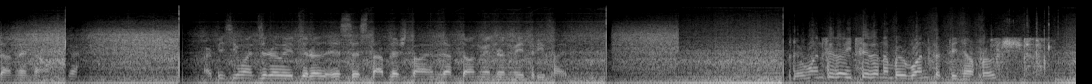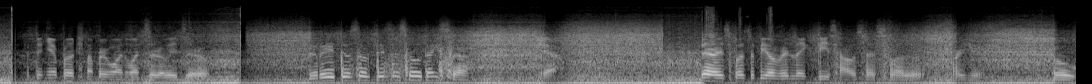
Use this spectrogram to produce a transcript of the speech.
downwind now. Yeah. RPC 1080 is established on left downwind runway 35. The 1080 number 1, continue approach. Continue approach number 1 1080. The radius of this is so nice, ah. Yeah. They're supposed to be over like these houses while we're here. Oh.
